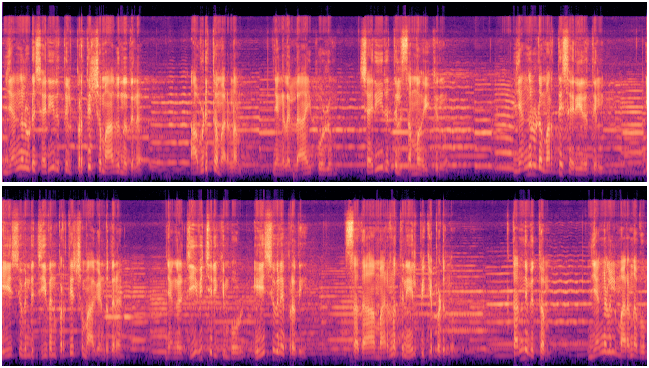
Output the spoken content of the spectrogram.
ഞങ്ങളുടെ ശരീരത്തിൽ പ്രത്യക്ഷമാകുന്നതിന് അവിടുത്തെ മരണം ഞങ്ങൾ എല്ലായ്പ്പോഴും ശരീരത്തിൽ സമ്മോഹിക്കുന്നു ഞങ്ങളുടെ മർത്തി ശരീരത്തിൽ യേശുവിന്റെ ജീവൻ പ്രത്യക്ഷമാകേണ്ടതിന് ഞങ്ങൾ ജീവിച്ചിരിക്കുമ്പോൾ യേശുവിനെ പ്രതി സദാ മരണത്തിന് ഏൽപ്പിക്കപ്പെടുന്നു. തന്നിമിത്തം ഞങ്ങളിൽ മരണവും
